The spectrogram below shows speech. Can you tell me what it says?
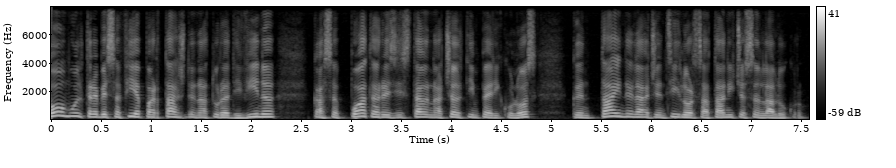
Omul trebuie să fie părtaș de natură divină ca să poată rezista în acel timp periculos când tainele agențiilor satanice sunt la lucru.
